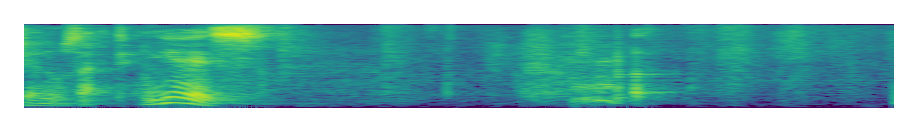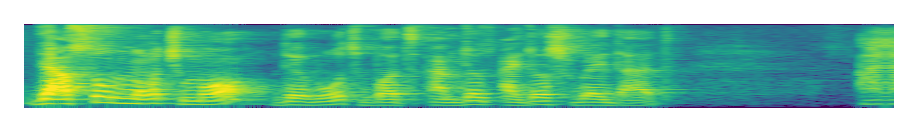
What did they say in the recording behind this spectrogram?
genocide. Yes. There's so much more they wrote, but I'm just I just read that. I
